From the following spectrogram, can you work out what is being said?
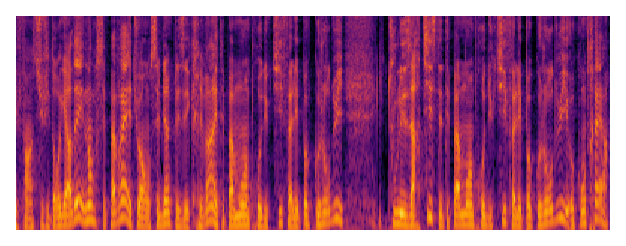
enfin, il suffit de regarder, non, c'est pas vrai. Tu vois, on sait bien que les écrivains étaient pas moins productifs à l'époque qu'aujourd'hui. Tous les artistes n'étaient pas moins productifs à l'époque qu'aujourd'hui. Au contraire,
